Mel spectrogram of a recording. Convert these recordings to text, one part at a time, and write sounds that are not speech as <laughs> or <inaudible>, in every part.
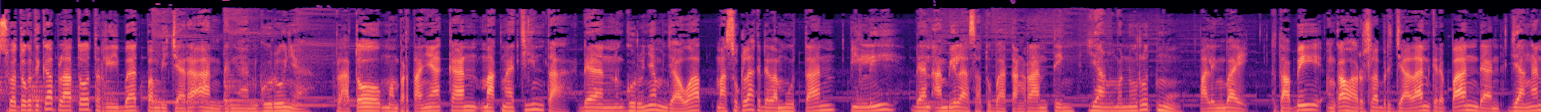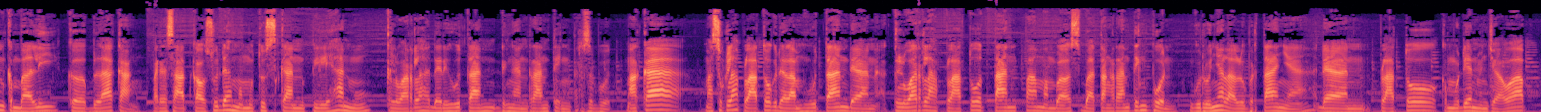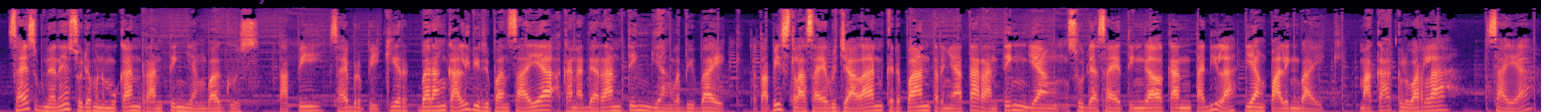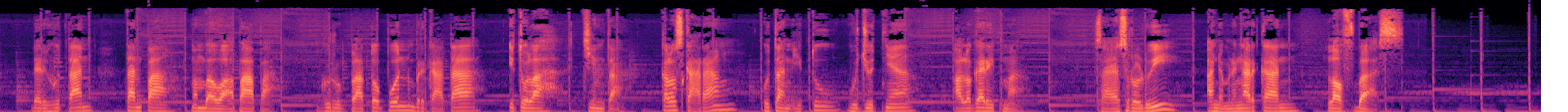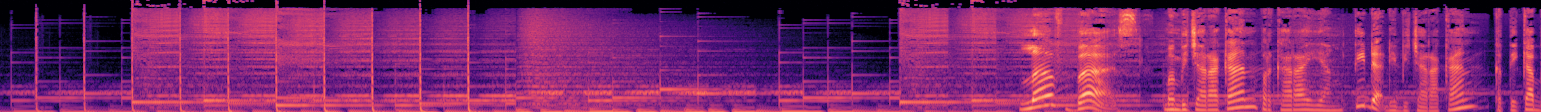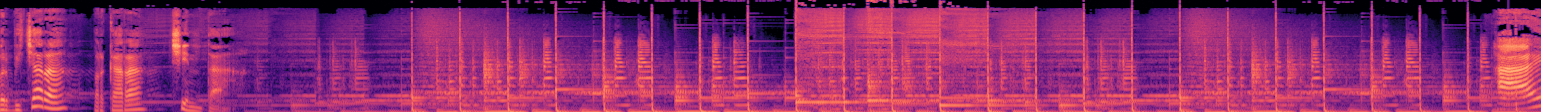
Suatu ketika Plato terlibat pembicaraan dengan gurunya. Plato mempertanyakan makna cinta dan gurunya menjawab, "Masuklah ke dalam hutan, pilih dan ambillah satu batang ranting yang menurutmu paling baik. Tetapi engkau haruslah berjalan ke depan dan jangan kembali ke belakang. Pada saat kau sudah memutuskan pilihanmu, keluarlah dari hutan dengan ranting tersebut." Maka Masuklah Plato ke dalam hutan dan keluarlah Plato tanpa membawa sebatang ranting pun. Gurunya lalu bertanya dan Plato kemudian menjawab, "Saya sebenarnya sudah menemukan ranting yang bagus, tapi saya berpikir barangkali di depan saya akan ada ranting yang lebih baik. Tetapi setelah saya berjalan ke depan ternyata ranting yang sudah saya tinggalkan tadilah yang paling baik. Maka keluarlah saya dari hutan tanpa membawa apa-apa." Guru Plato pun berkata, "Itulah cinta. Kalau sekarang, hutan itu wujudnya algoritma. Saya Surul Dwi, Anda mendengarkan Love Buzz. Love Buzz membicarakan perkara yang tidak dibicarakan ketika berbicara perkara cinta.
